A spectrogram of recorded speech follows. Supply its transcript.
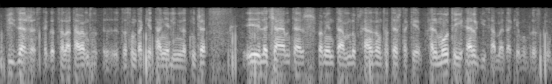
w Wizerze, z tego co latałem, to, to są takie tanie linie lotnicze. I leciałem też, pamiętam Lufthansa, to też takie Helmuty i Helgi same takie po prostu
